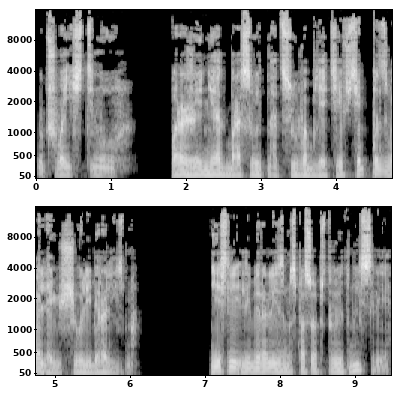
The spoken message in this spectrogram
Уж воистину поражение отбрасывает нацию в объятия всепозволяющего либерализма. Если либерализм способствует мысли,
